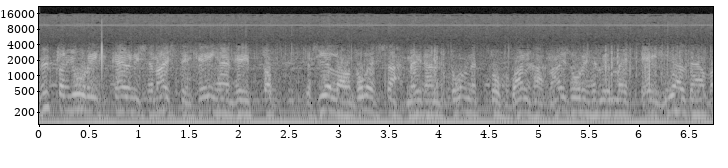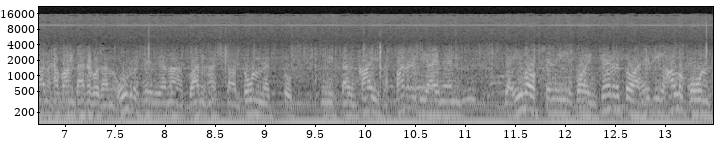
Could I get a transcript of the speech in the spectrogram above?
Nyt on juuri käynnissä naisten keihäänheitto ja siellä on tulessa meidän tunnettu vanha naisurheilijamme, ei iältään vanha, vaan tarkoitan urheilijana, vanhasta on tunnettu, nimittäin Kaisa Parviainen. Ja ilokseni voin kertoa heti alkuun,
